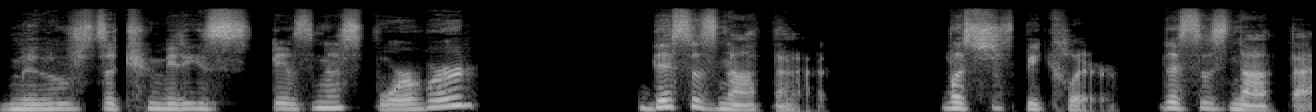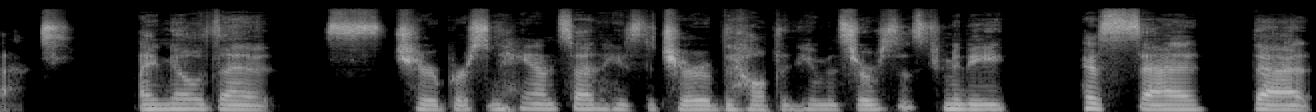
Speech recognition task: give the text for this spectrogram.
move the committee's business forward. This is not that. Let's just be clear. This is not that. I know that Chairperson Hansen, he's the chair of the Health and Human Services Committee, has said that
